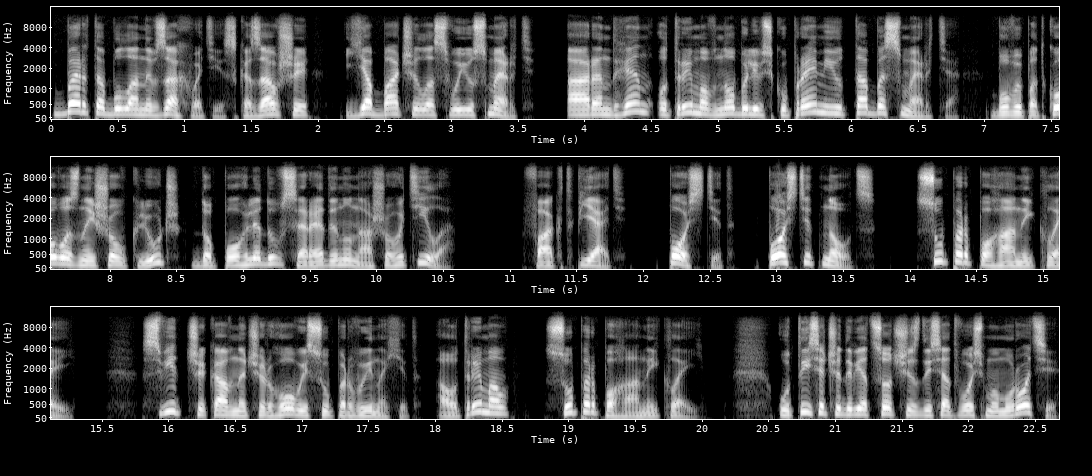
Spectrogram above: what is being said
Берта була не в захваті, сказавши «Я бачила свою смерть». А рентген отримав Нобелівську премію та безсмертя, бо випадково знайшов ключ до погляду всередину нашого тіла. Факт 5. Постіт. Постіт Notes. Суперпоганий клей. Світ чекав на черговий супервинахід, а отримав суперпоганий клей. У 1968 році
